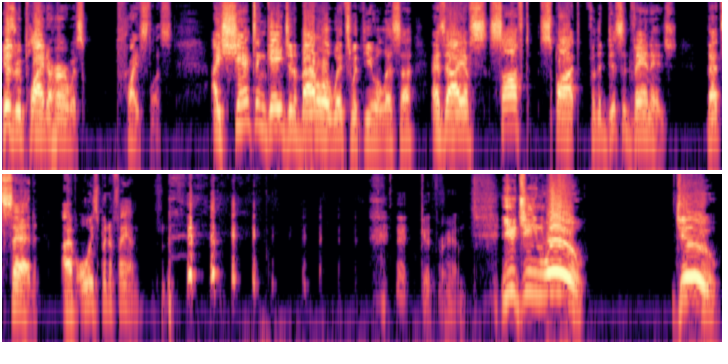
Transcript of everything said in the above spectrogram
His reply to her was priceless. I shan't engage in a battle of wits with you, Alyssa, as I have soft spot for the disadvantaged. That said, I have always been a fan. Good for him. Eugene Gu. Jew.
